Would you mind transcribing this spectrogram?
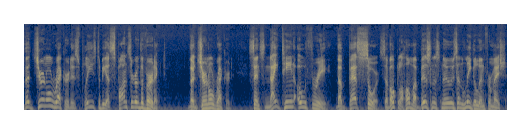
The Journal Record is pleased to be a sponsor of the verdict. The Journal Record, since 1903, the best source of Oklahoma business news and legal information.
